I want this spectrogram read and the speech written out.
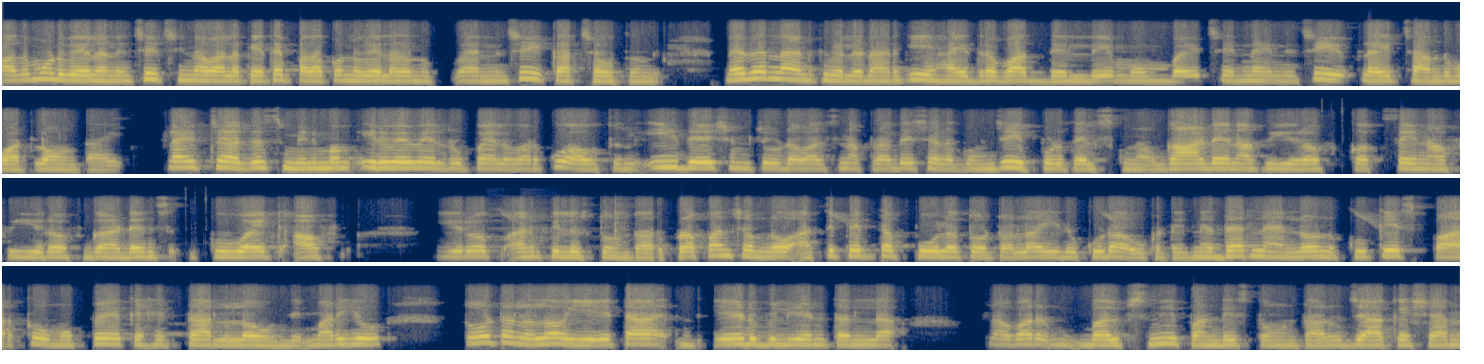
పదమూడు వేల నుంచి చిన్న వాళ్ళకైతే పదకొండు వేల రూపాయల నుంచి ఖర్చు అవుతుంది నెదర్లాండ్కి వెళ్ళడానికి హైదరాబాద్ ఢిల్లీ ముంబై చెన్నై నుంచి ఫ్లైట్స్ అందుబాటులో ఉంటాయి. ఫ్లైట్ చార్జెస్ మినిమం ఇరవై వేల రూపాయల వరకు అవుతుంది. ఈ దేశం చూడవలసిన ప్రదేశాల గురించి ఇప్పుడు తెలుసుకుందాం. గార్డెన్ ఆఫ్ యూరోప్ కక్సైన్ of Europe gardens Kuwait of Europe అని పిలుస్తూ ఉంటారు. ప్రపంచంలో అతిపెద్ద పూల తోటలో ఇది కూడా ఒకటి. నెదర్లాండ్లో కుకేస్ పార్క్ ముప్పై ఒక్క హెక్టార్లలో ఉంది. మరియు తోటలలో ఏటా ఏడు బిలియన్ టన్ల ఫ్లవర్ బల్బ్స్ని పండిస్తూ ఉంటారు. జాకేషన్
